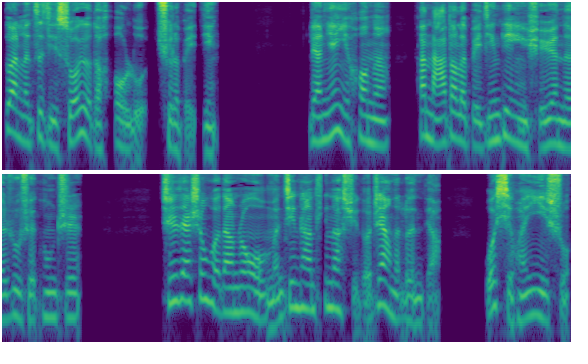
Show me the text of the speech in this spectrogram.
断了自己所有的后路，去了北京。两年以后呢？他拿到了北京电影学院的入学通知。其实，在生活当中，我们经常听到许多这样的论调：我喜欢艺术，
